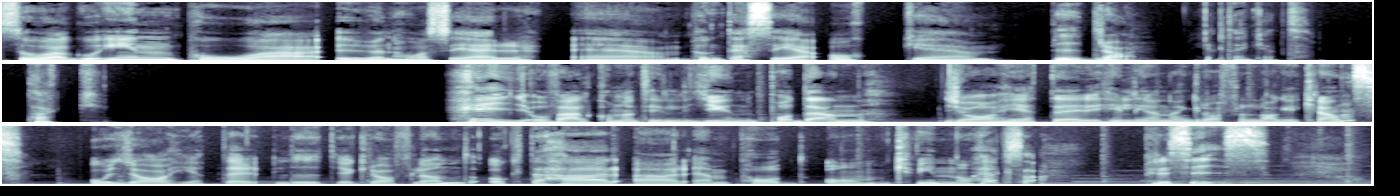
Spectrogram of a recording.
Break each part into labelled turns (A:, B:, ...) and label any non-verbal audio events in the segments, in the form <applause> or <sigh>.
A: Så gå in på unhcr.se eh, och eh, bidra helt enkelt. Tack.
B: Hej och välkomna till Gynpodden. Jag heter Helena Graflund Lagerkrans.
A: Och jag heter Lydia Graflund och det här är en podd om kvinnohälsa.
B: Precis.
